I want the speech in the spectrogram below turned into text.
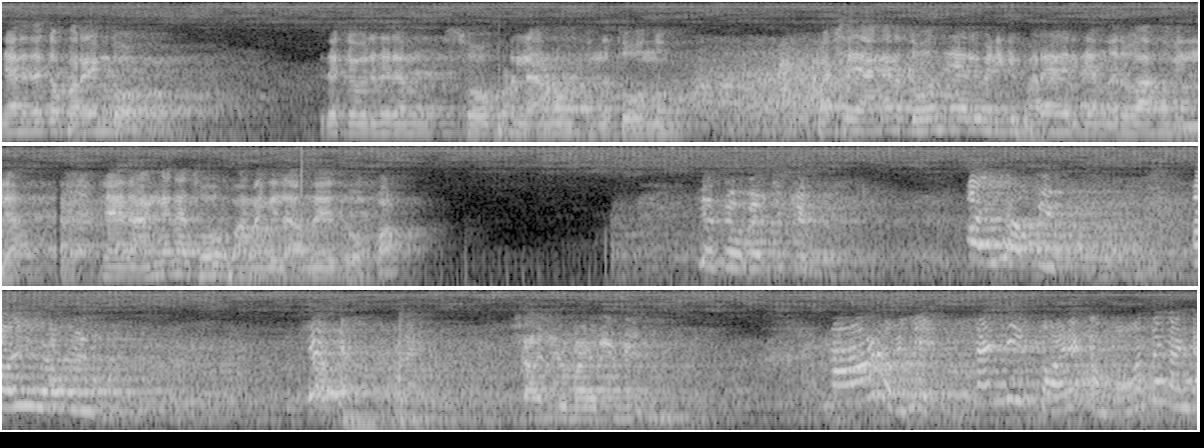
ഞാനിതൊക്കെ പറയുമ്പോൾ ഇതൊക്കെ ഒരുതരം സോപ്പിടലാണോ എന്ന് തോന്നും. പക്ഷേ അങ്ങനെ തോന്നിയാലും എനിക്ക് പറയാതിരിക്കാൻ നിർവാഹമില്ല. ഞാൻ അങ്ങനെ സോപ്പാണെങ്കിൽ അന്നേ സോപ്പാണ്. എന്നെ ഉപേക്ഷിക്കരുത് I love you I love you shall you marry me നാണമില്ലേ തന്റെ ഈ കൊരക്ക മോന്ത കണ്ട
